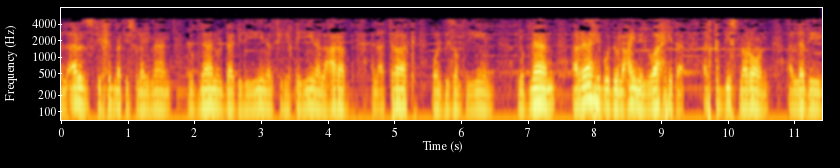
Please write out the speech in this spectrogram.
الأرز في خدمة سليمان لبنان البابليين الفينيقيين العرب الأتراك والبيزنطيين لبنان الراهب ذو العين الواحدة القديس مارون الذي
